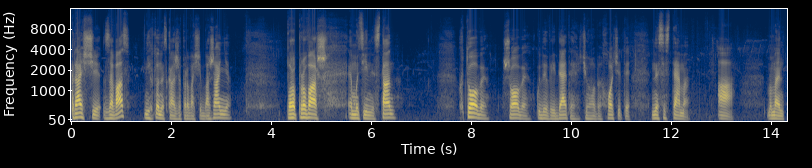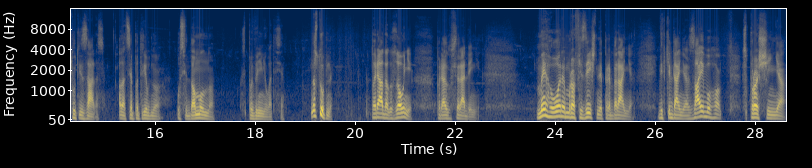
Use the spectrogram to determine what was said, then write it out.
Краще за вас ніхто не скаже про ваші бажання, про, про ваш емоційний стан, хто ви, що ви, куди ви йдете, чого ви хочете. Не система, а момент тут і зараз. Але це потрібно усвідомлено сповільнюватися. Наступне порядок ззовні, порядок всередині. Ми говоримо про фізичне прибирання, відкидання зайвого, спрощення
